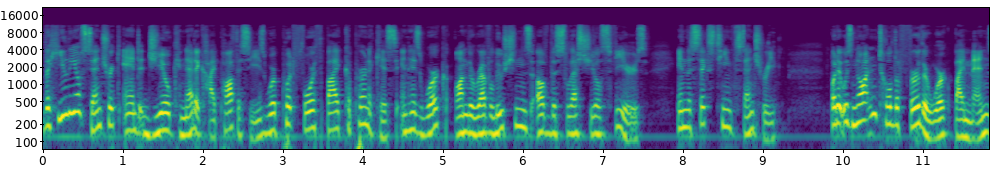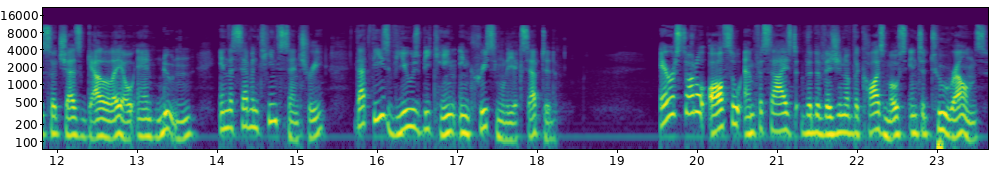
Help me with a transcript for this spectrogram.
The heliocentric and geokinetic hypotheses were put forth by Copernicus in his work on the revolutions of the celestial spheres in the 16th century, but it was not until the further work by men such as Galileo and Newton in the 17th century that these views became increasingly accepted. Aristotle also emphasized the division of the cosmos into two realms,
